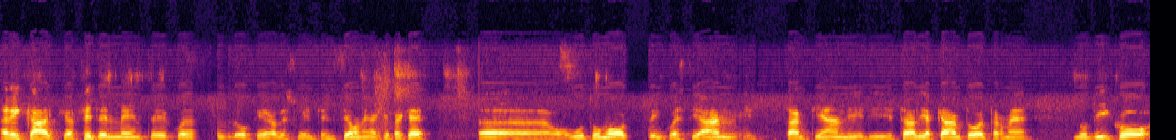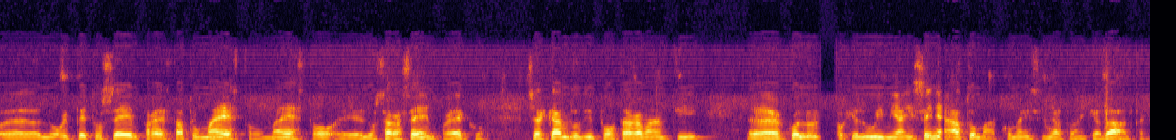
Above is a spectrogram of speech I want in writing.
ricalca fedelmente quello che erano le sue intenzioni, anche perché uh, ho avuto modo in questi anni tanti anni di stargli accanto e per me, lo dico, eh, lo ripeto sempre, è stato un maestro, un maestro e lo sarà sempre, ecco, cercando di portare avanti eh, quello che lui mi ha insegnato, ma come ha insegnato anche ad altri.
